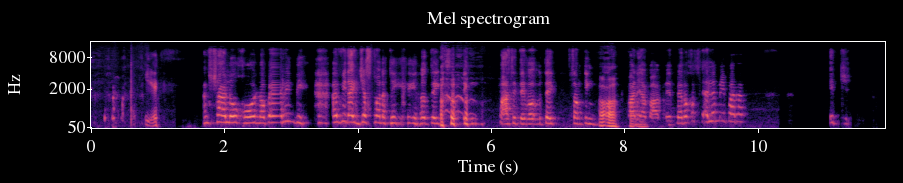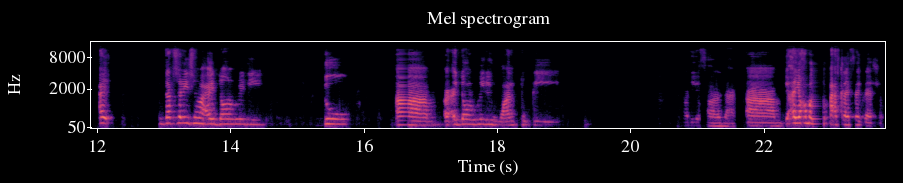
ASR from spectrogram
yes. Ang shallow ko, no? Pero hindi. I mean, I just wanna take, you know, take something positive, or take something Oo. funny about it. Pero kasi alam mo, parang, it, I, that's the reason why I don't really do, um, or I don't really want to be, how do you call that? Um, ayoko mag-past life regression.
